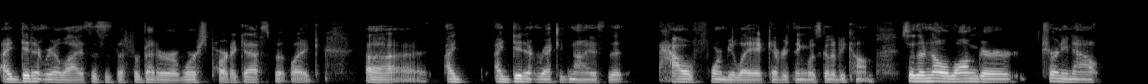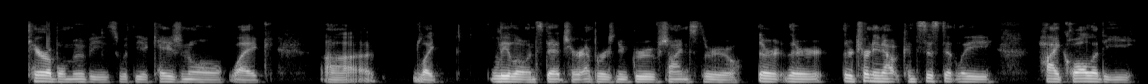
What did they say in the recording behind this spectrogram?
I didn't realize this is the for better or worse part I guess but like uh I I didn't recognize that how formulaic everything was going to become. So they're no longer churning out terrible movies with the occasional like uh like Lilo and Stitch or Emperor's New Groove shines through. They're they're they're turning out consistently high quality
